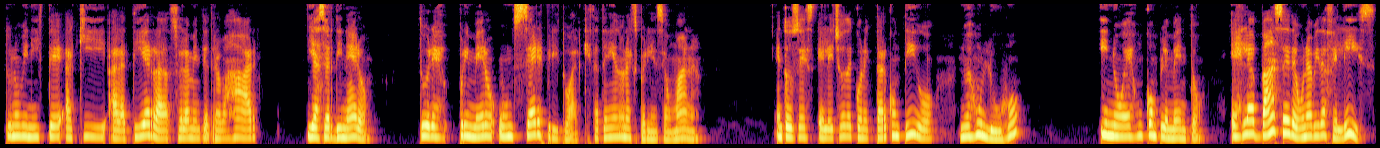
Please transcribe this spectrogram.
Tú no viniste aquí a la tierra solamente a trabajar y a hacer dinero. Tú eres primero un ser espiritual que está teniendo una experiencia humana. Entonces, el hecho de conectar contigo no es un lujo y no es un complemento, es la base de una vida feliz.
